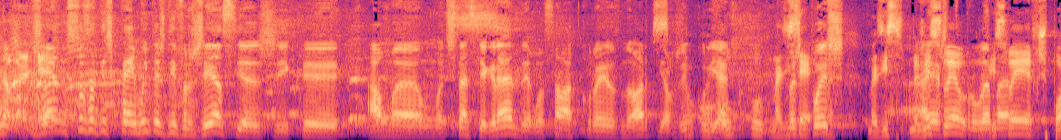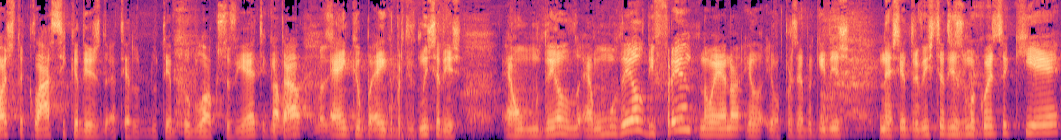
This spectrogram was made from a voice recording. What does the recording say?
Não, é- de Sousa diz que tem muitas divergências e que há uma, uma distância grande em relação à Coreia do Norte e ao regime coreano. O- o- mas, isso é- depois, mas, mas isso, mas isso é, problema... mas isso é a resposta clássica desde até do, do tempo do Bloco Soviético e tal, bem, mas- em, que o, em que o Partido Comunista diz é um modelo, é um modelo diferente, não é? Ele, ele, por exemplo, aqui diz, nesta entrevista, diz uma coisa que é,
